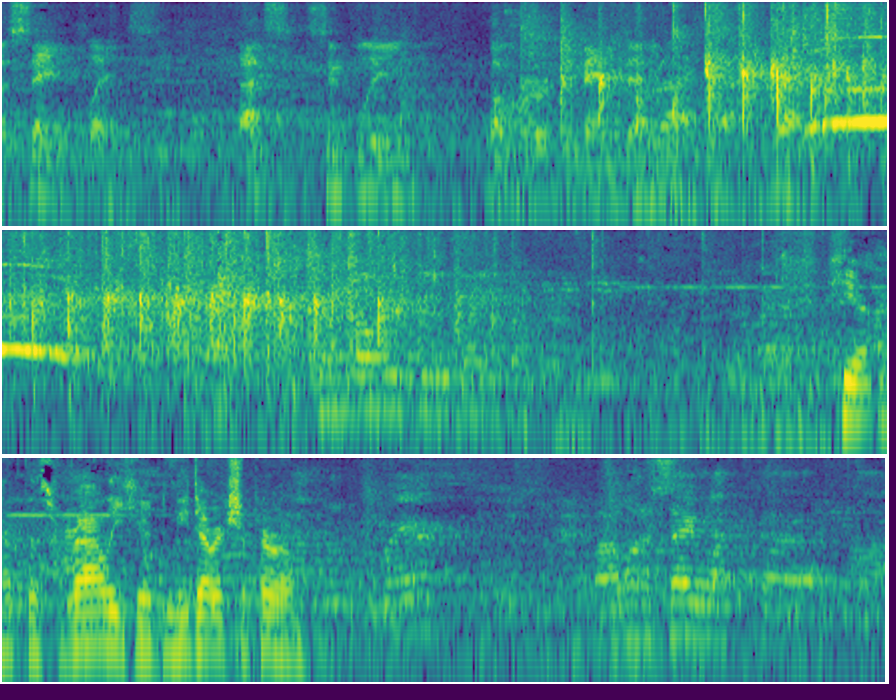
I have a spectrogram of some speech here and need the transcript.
a safe place. That's simply what we're demanding that. he do. Right, yeah, yeah. Turn it over to Here at this rally here to meet Derek Shapiro. I want to say what, uh, uh,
